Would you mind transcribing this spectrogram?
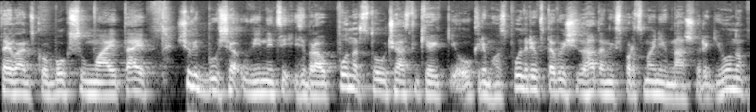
тайландського боксу Муайтай, що відбувся у Вінниці і зібрав понад 100 учасників, які, окрім господарів та вище згаданих спортсменів нашого регіону,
